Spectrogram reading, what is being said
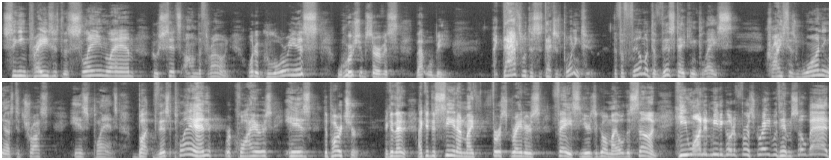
singing praises to the slain lamb who sits on the throne. What a glorious worship service that will be. Like that's what this text is pointing to. The fulfillment of this taking place. Christ is wanting us to trust his plans. But this plan requires his departure. I could, I could just see it on my first grader's face years ago, my oldest son. He wanted me to go to first grade with him so bad.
